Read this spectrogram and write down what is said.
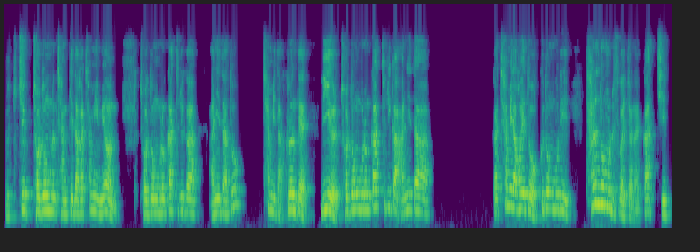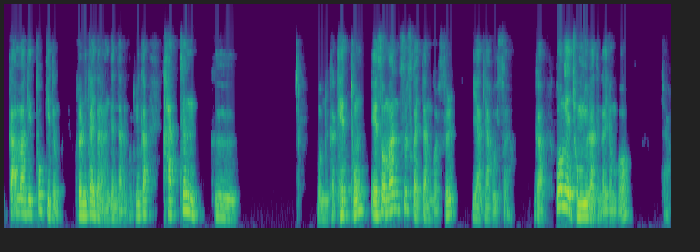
그렇죠. 즉, 저 동물은 장기다가 참이면 저 동물은 까투리가 아니다도 참이다. 그런데 리을, 저 동물은 까투리가 아니다가 참이라고 해도 그 동물이 다른 동물일 수가 있잖아요. 까치, 까마귀, 토끼 등. 그러니까 이건 안 된다는 거죠. 그러니까 같은 그 뭡니까 계통에서만 쓸 수가 있다는 것을 이야기하고 있어요. 그러니까 꽁의 종류라든가 이런 거. 자,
